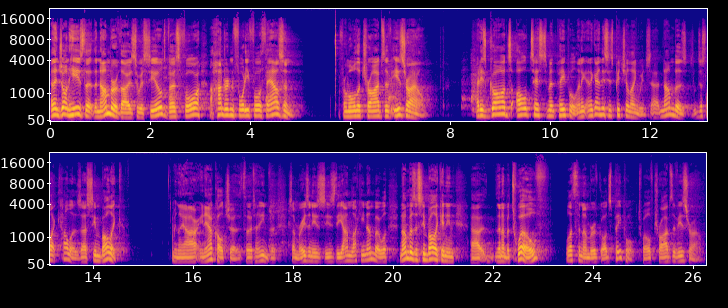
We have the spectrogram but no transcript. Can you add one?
And then John hears the, the number of those who are sealed. Verse 4 144,000 from all the tribes of Israel. That is God's Old Testament people. And, again, this is picture language. Uh, numbers, just like colours, are symbolic. Mean, they are in our culture. 13, for some reason, is, is the unlucky number. Well, numbers are symbolic, and in uh, the number 12, well, that's the number of God's people 12 tribes of Israel.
